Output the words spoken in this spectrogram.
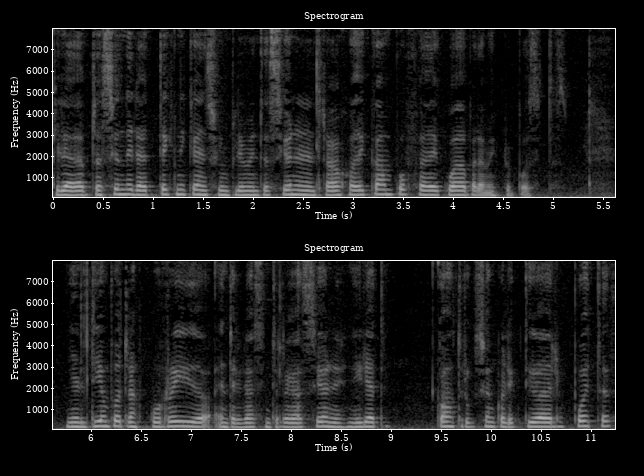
que la adaptación de la técnica en su implementación en el trabajo de campo fue adecuada para mis propósitos. Ni el tiempo transcurrido entre las interrogaciones, ni la construcción colectiva de respuestas,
